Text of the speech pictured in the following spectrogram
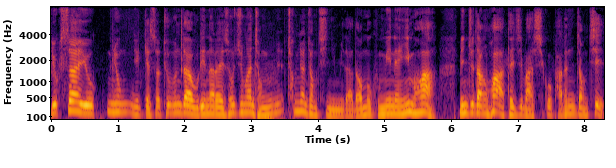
6466님께서 두 분 다 우리나라의 소중한 정, 청년 정치인입니다. 너무 국민의힘화, 민주당화 되지 마시고 바른 정치,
